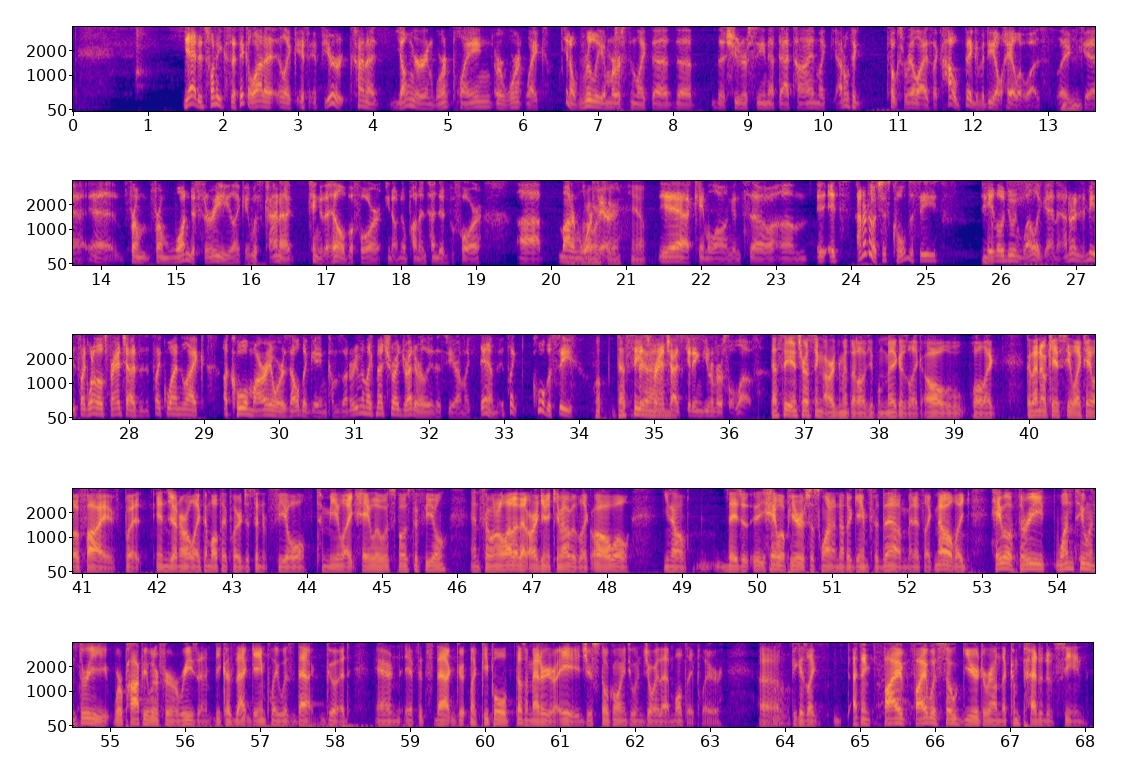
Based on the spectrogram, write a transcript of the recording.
Yeah, it's funny because I think a lot of like if, if you're kind of younger and weren't playing or weren't like you know really immersed in like the the the shooter scene at that time, like I don't think folks realize like how big of a deal Halo was. Like uh, uh, from from one to three, like it was kind of king of the hill before you know no pun intended before uh, Modern Warfare. yeah, Yeah, came along, and so um, it, it's I don't know. It's just cool to see Halo doing well again. I don't know. It's like one of those franchises. It's like when like a cool Mario or Zelda game comes out, or even like Metroid Dread early this year. I'm like, damn, it's like cool to see well, that's the this um, franchise getting universal love. That's the interesting argument that a lot of people make is like, oh, well, like, because I know KC like Halo 5, but in general, like the multiplayer just didn't feel to me like Halo was supposed to feel. And so when a lot of that argument came out, it was like, oh, well, you know, they just Halo peers just want another game for them. And it's like, no, like Halo 3, 1, 2, and 3 were popular for a reason because that gameplay was that good. And if it's that good, like people, doesn't matter your age, you're still going to enjoy that multiplayer uh, because like I think five five was so geared around the competitive scene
